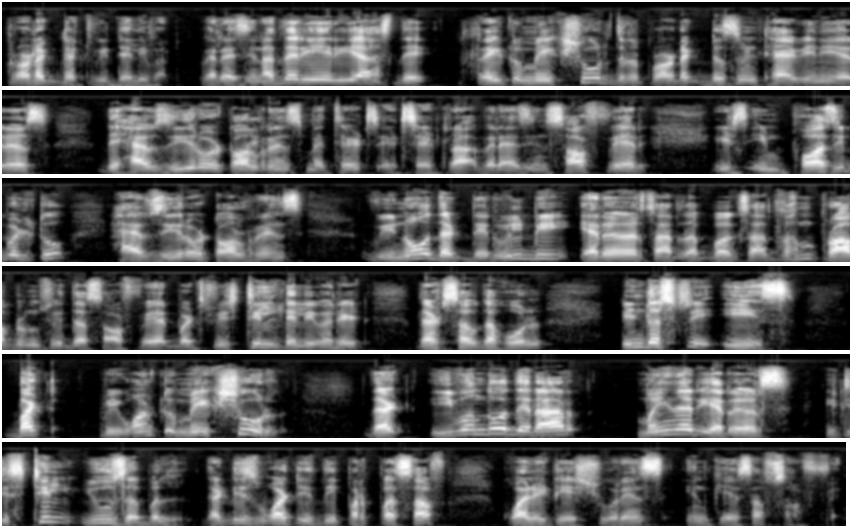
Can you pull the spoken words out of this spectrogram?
product that we deliver. Whereas in other areas, they try to make sure that the product doesn't have any errors. They have zero tolerance methods, etc. Whereas in software, it's impossible to have zero tolerance. We know that there will be errors or the bugs or some problems with the software, but we still deliver it. That's how the whole industry is. But we want to make sure that even though there are minor errors, it is still usable. That is what is the purpose of quality assurance in case of software.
